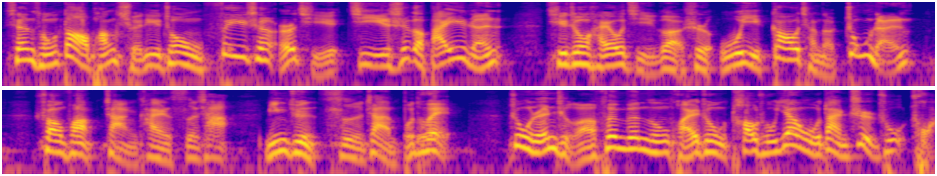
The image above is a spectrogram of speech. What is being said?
先从道旁雪地中飞身而起几十个白衣人。其中还有几个是武艺高强的中忍，双方展开厮杀，明军死战不退，众忍者纷纷从怀中掏出烟雾弹掷出，歘，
